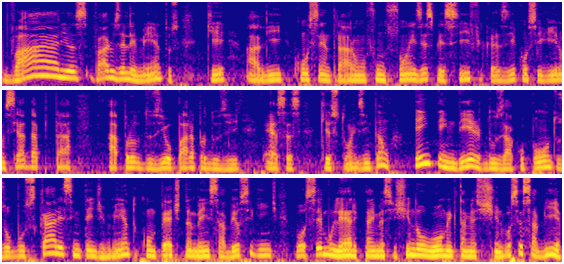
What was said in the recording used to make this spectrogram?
vários, vários elementos que ali concentraram funções específicas e conseguiram se adaptar a produzir ou para produzir essas questões. Então, entender dos acupontos ou buscar esse entendimento compete também saber o seguinte: você, mulher que está me assistindo, ou homem que está me assistindo, você sabia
